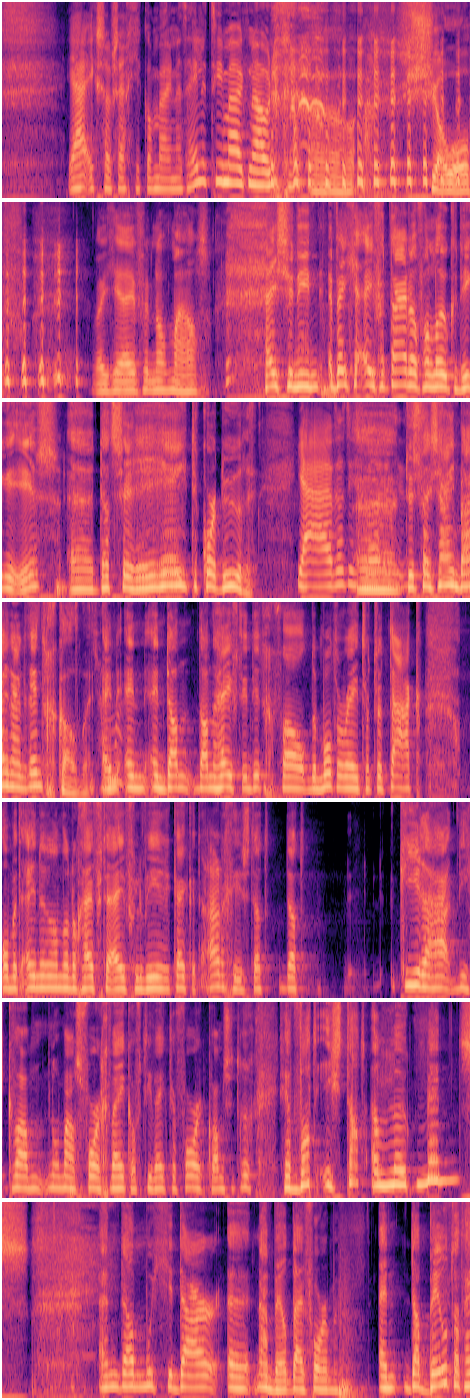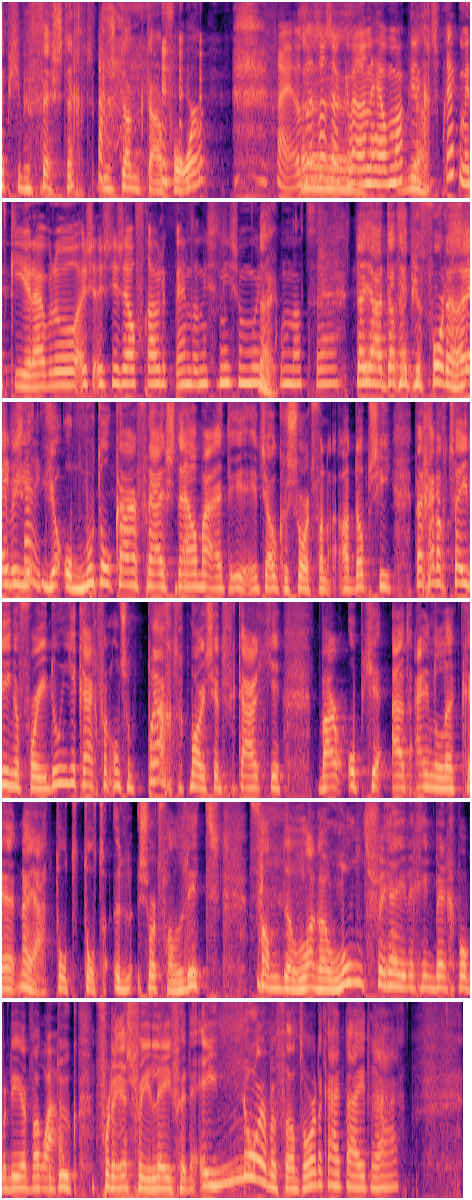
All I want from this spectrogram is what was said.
Ja, ik zou zeggen, je kan bijna het hele team uitnodigen. show off. Weet je, even nogmaals. Hey Janine, weet je even het nadeel van leuke dingen is? eh, dat ze rete kort duren. Ja, dat is wel... Eh, dus wij zijn bijna aan het eind gekomen. En, Jammer. en, en dan, dan heeft in dit geval de moderator de taak om het een en ander nog even te evalueren. Kijk, het aardige is dat, dat Kira, die kwam nogmaals vorige week of die week daarvoor, kwam ze terug. Ze zei, wat is dat een leuk mens. En dan moet je daar eh, nou, een beeld bij vormen. En dat beeld, dat heb je bevestigd. Dus dank daarvoor. nou ja, dat was ook wel een heel makkelijk ja. gesprek met Kira. Ik bedoel, als, als je zelf vrouwelijk bent, dan is het niet zo moeilijk Nee. om dat... eh, Nou ja, dat heb je voordeel. Je, je ontmoet elkaar vrij snel, maar het, het is ook een soort van adoptie. Wij gaan nog twee dingen voor je doen. Je krijgt van ons een prachtig mooi certificaatje... waarop je uiteindelijk eh, nou ja, tot, tot een soort van lid van de Lange Lont-vereniging bent gebombardeerd. Wat natuurlijk voor de rest van je leven een enorme verantwoordelijkheid bijdraagt.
